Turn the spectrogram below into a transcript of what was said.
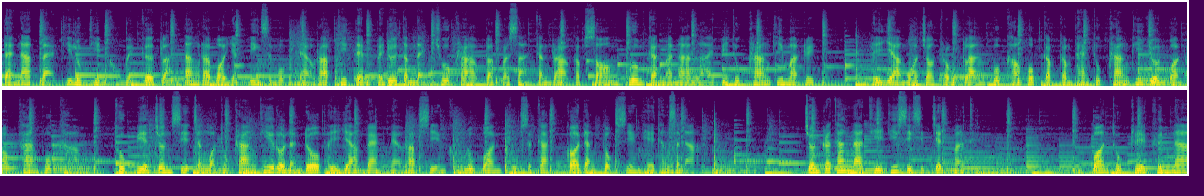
แต่น่าแปลกที่ลูกทีมของเวนเกอร์กลับตั้งรับบอลอย่างนิ่งสงบแนวรับที่เต็มไปด้วยตำแหน่งชั่วคราวกลับประสานกันราวกับซ้อมร่วมกันมานานหลายปีทุกครั้งที่มาดริดพยายามมอจอดตรงกลางพวกเขาพบกับกำแพงทุกครั้งที่โยนบอลออกข้างพวกเขาถูกเบียดจนเสียจังหวะทุกครั้งที่โรนัลโดพยายามแบกแนวรับเสียงของลูกบอลถูกสกัดก็ดังกลบเสียงเฮทั้งสนาม จนกระทั่งนาทีที่ 47 มาถึง บอลถูกเคลียร์ขึ้นหน้า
